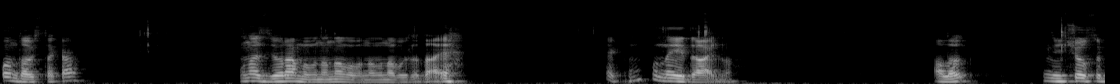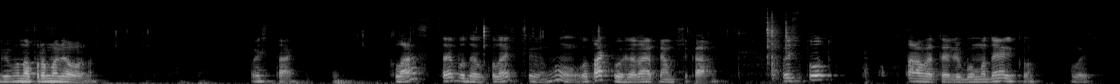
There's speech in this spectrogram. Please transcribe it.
Хонда ось така. У нас з діорами вона нова, вона, вона виглядає. Як, ну, не ідеально. Але нічого собі, вона промальована. Ось так. Клас, це буде в колекцію. Ну, отак виглядає прям шикарно. Ось тут ставите любу модельку. Ось.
